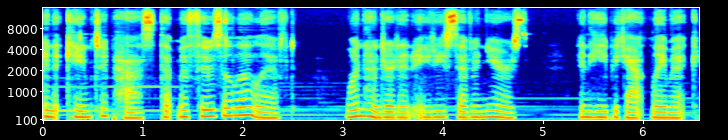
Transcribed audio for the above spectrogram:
And it came to pass that Methuselah lived one hundred and eighty seven years, and he begat Lamech.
